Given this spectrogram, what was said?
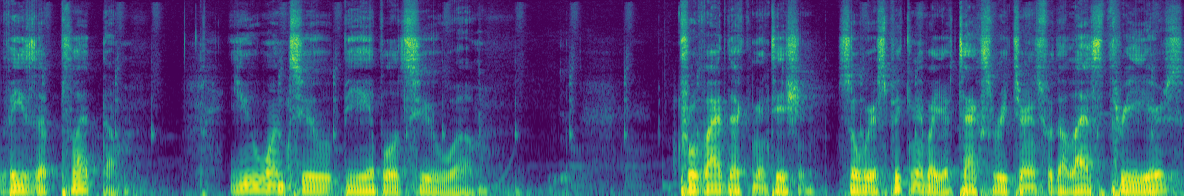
Visa Platinum, you want to be able to uh, provide documentation. So we're speaking about your tax returns for the last three years.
